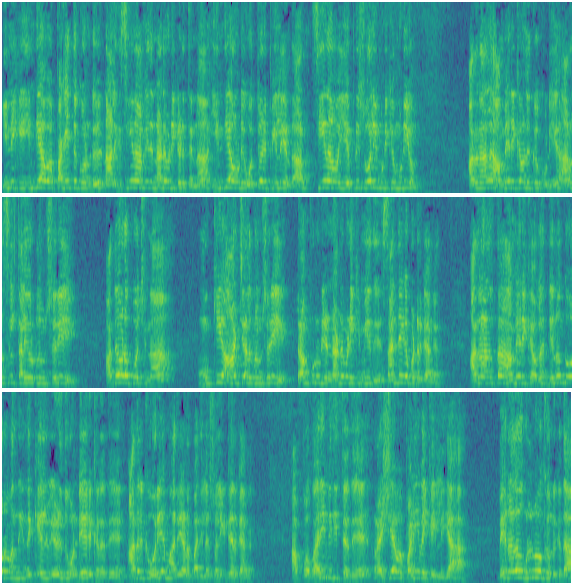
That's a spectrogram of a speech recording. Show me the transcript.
இன்னைக்கு இந்தியாவை பகைத்து கொண்டு நாளைக்கு சீனா மீது நடவடிக்கை எடுத்துன்னா இந்தியாவுடைய ஒத்துழைப்பு இல்லை என்றால் சீனாவை எப்படி சோழி முடிக்க முடியும்? அதனால அமெரிக்காவில் இருக்கக்கூடிய அரசியல் தலைவர்களும் சரி அதோட போச்சுன்னா முக்கிய ஆட்சியாளர்களும் சரி ட்ரம்ப்னுடைய நடவடிக்கை மீது சந்தேகப்பட்டிருக்காங்க. அதனால தான் அமெரிக்காவில் தினந்தோறும் வந்து இந்த கேள்வி எழுது கொண்டே இருக்கிறது. அதற்கு ஒரே மாதிரியான பதிலை சொல்லிக்கிட்டே இருக்காங்க. அப்போ வரி விதித்தது ரஷ்யாவை பணி வைக்க இல்லையா? வேற ஏதாவது உள்நோக்கம் இருக்குதா?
